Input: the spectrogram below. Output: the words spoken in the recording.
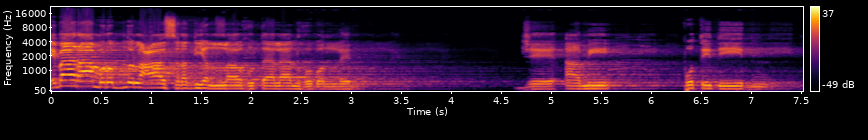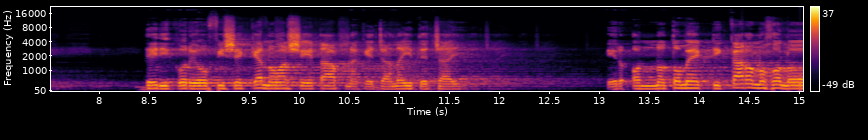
এবার আমর আব্দুল আস রাদিয়াল্লাহু তাআলা আনহু বললেন যে, আমি প্রতিদিন দেরি করে অফিসে কেন আসে এটা আপনাকে জানাইতে চাই। এর অন্যতম একটি কারণ হলো,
